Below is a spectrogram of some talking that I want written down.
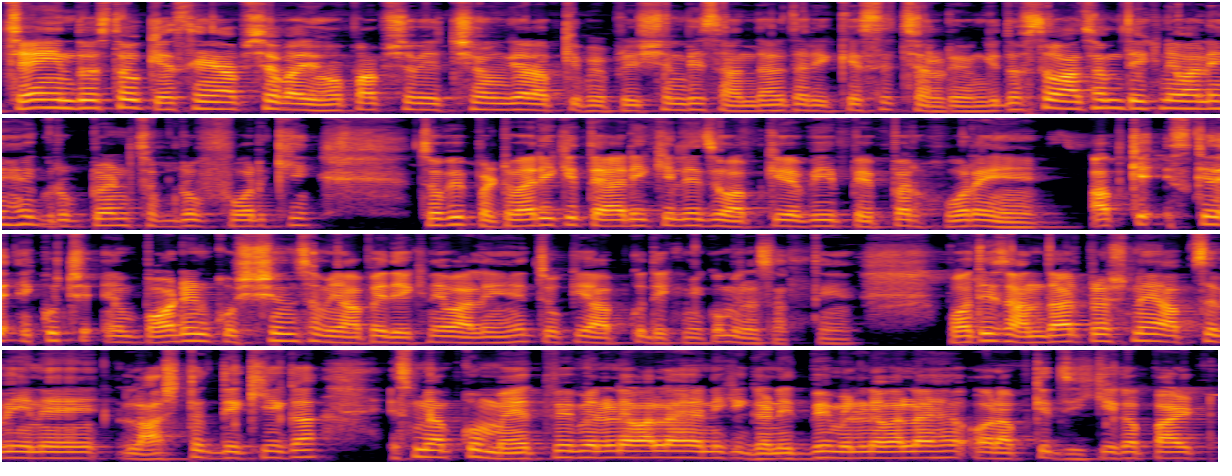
जय हिंद दोस्तों, कैसे हैं आप सब? आई होप आप सभी अच्छे होंगे और आपकी प्रिपरेशन भी शानदार तरीके से चल रही होंगी। दोस्तों, आज हम देखने वाले हैं group two and sub group four की जो भी पटवारी की तैयारी के लिए जो आपके अभी पेपर हो रहे हैं, आपके इसके कुछ इंपॉर्टेंट क्वेश्चन हम यहाँ पे देखने वाले हैं जो कि आपको देखने को मिल सकते हैं। बहुत ही शानदार प्रश्न है, आप सभी इन्हें लास्ट तक देखिएगा। इसमें आपको मैथ भी मिलने वाला है, यानी कि गणित भी मिलने वाला है और आपके जी का पार्ट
